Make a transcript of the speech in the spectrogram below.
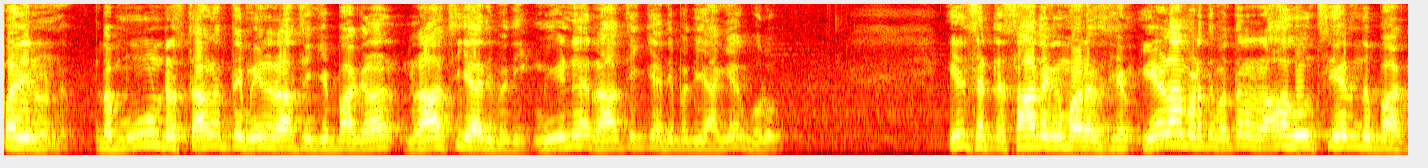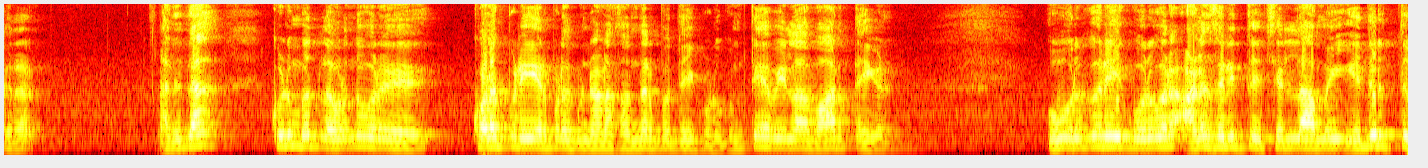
பதினொன்று இந்த மூன்று ஸ்தானத்தை மீன ராசிக்கு பார்க்குறார். ராசியாதிபதி மீன ராசிக்கு அதிபதியாகிய குரு. இது சற்று சாதகமான விஷயம். ஏழாம் இடத்தை பார்த்தா ராகுவும் சேர்ந்து பார்க்குறார். அதுதான் குடும்பத்தில் வந்து ஒரு குழப்படி ஏற்படுவதற்குண்டான சந்தர்ப்பத்தை கொடுக்கும். தேவையில்லாத வார்த்தைகள் ஒருவரை ஒருவர் அனுசரித்து செல்லாமை எதிர்த்து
